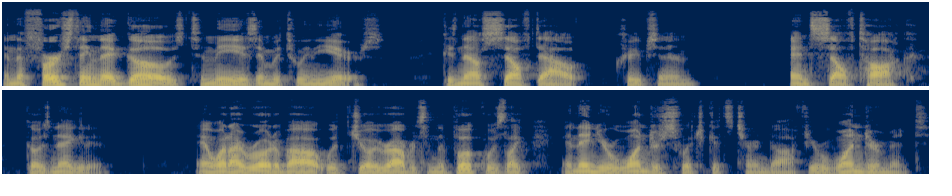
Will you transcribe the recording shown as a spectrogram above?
And the first thing that goes to me is in between the ears because now self doubt creeps in and self talk goes negative. And what I wrote about with Joey Roberts in the book was like, and then your wonder switch gets turned off, your wonderment.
